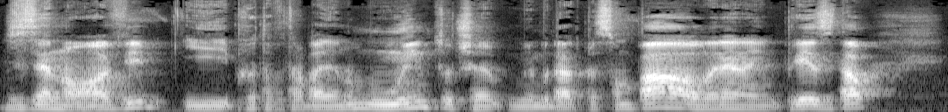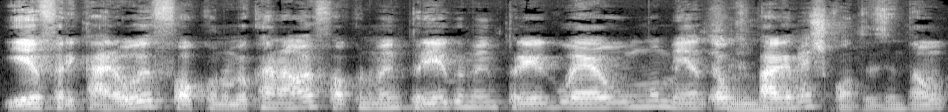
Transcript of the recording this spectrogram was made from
19 e porque eu tava trabalhando muito, eu tinha me mudado para São Paulo, né, na empresa e tal. E aí eu falei, cara, ou eu foco no meu canal, ou eu foco no meu emprego, e meu emprego é o momento, é o que paga minhas contas. Então,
